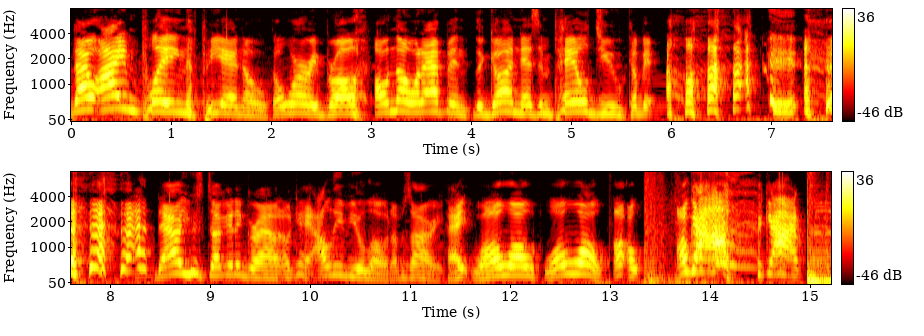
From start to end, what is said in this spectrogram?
Now I'm playing the piano. Don't worry, bro. Oh no, what happened? The gun has impaled you. Come here. now you stuck in the ground. Okay, I'll leave you alone. I'm sorry. Hey, whoa, whoa, whoa, whoa. Uh-oh. Oh, God. God.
